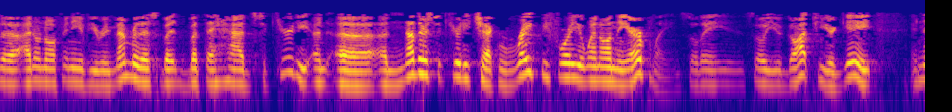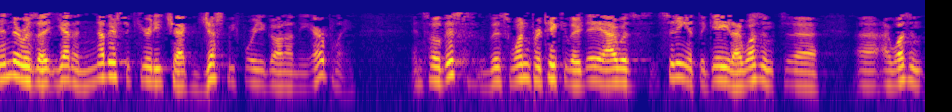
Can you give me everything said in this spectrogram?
uh, I don't know if any of you remember this, but but they had security an, uh, another security check right before you went on the airplane. So they so you got to your gate, and then there was a yet another security check just before you got on the airplane. And so this this one particular day, I was sitting at the gate. I wasn't. Uh, uh, I wasn't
